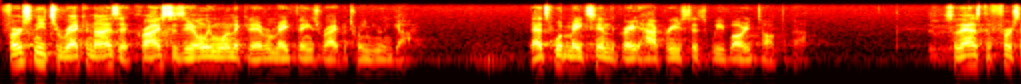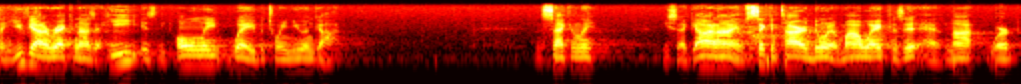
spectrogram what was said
First, need to recognize that Christ is the only one that could ever make things right between you and God. That's what makes him the great high priest, as we've already talked about. So that's the first thing. You've got to recognize that He is the only way between you and God. And secondly, you say, God, I am sick and tired of doing it my way because it has not worked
